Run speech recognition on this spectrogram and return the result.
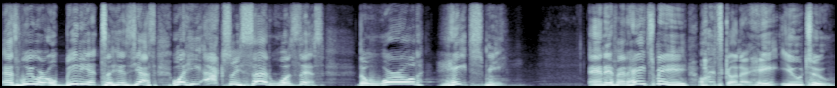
as we were obedient to his yes. What he actually said was this the world hates me. And if it hates me, oh, it's to hate you too.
